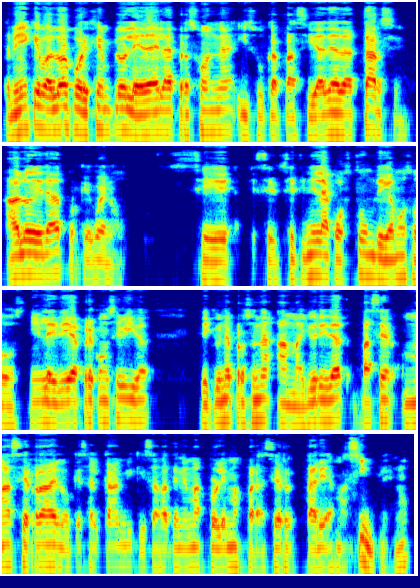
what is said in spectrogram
También hay que evaluar, por ejemplo, la edad de la persona y su capacidad de adaptarse. Hablo de edad porque, bueno, se, se, se tiene la costumbre, digamos, o se tiene la idea preconcebida de que una persona a mayor edad va a ser más cerrada en lo que es al cambio y quizás va a tener más problemas para hacer tareas más simples, ¿no?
